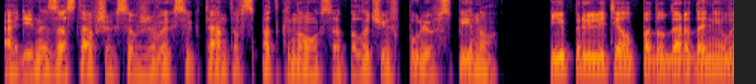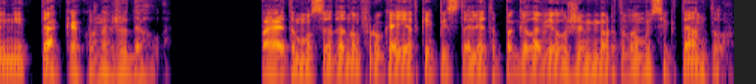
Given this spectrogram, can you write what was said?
Один из оставшихся в живых сектантов споткнулся, получив пулю в спину, и прилетел под удар Данилы не так, как он ожидал. Поэтому, саданув рукояткой пистолета по голове уже мертвому сектанту,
